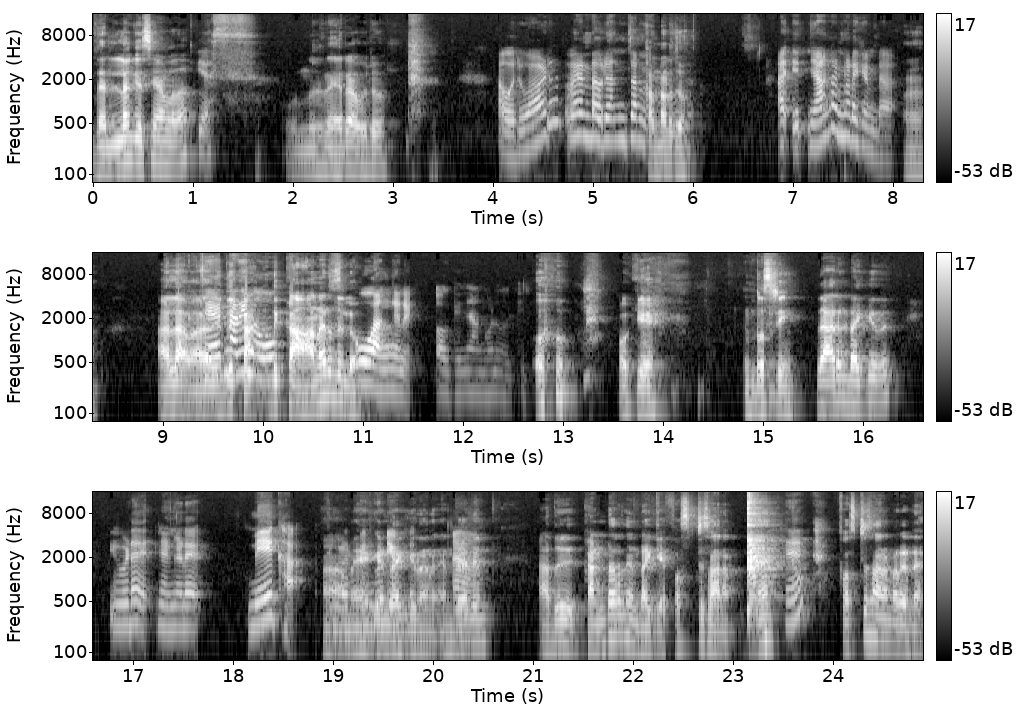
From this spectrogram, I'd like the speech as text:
ഇതെല്ലാം ഗസ് ചെയ്യാനുള്ളതാ? യെസ് ഒന്ന് നേരെ ഒരു ഒരുപാട് വേണ്ട ഒരു അഞ്ചെണ്ണം. ഇ- ഞാൻ കണ്ണടക്കണ്ട. അല്ല ഇത് കാണരുതല്ലോ. ഓ അങ്ങനെ. ഓക്കെ ഞാൻ അങ്ങോട്ട് നോക്കി. ഓക്കെ. ഇൻട്രസ്റ്റിംഗ് ഇത് ആരുണ്ടാക്കിയത് ഇവിടെ ഞങ്ങളുടെ മേഘ. മേഘ ഉണ്ടാക്കിയതാണ്. എന്തായാലും അത് കണ്ടറിഞ്ഞുണ്ടാക്കിയ ഫസ്റ്റ് സാധനം. ഫസ്റ്റ് സാധനം പറയട്ടെ.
